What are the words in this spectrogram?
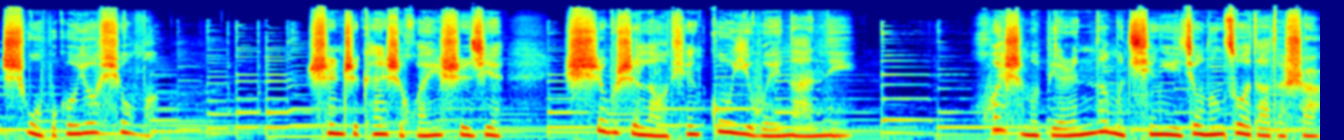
是我不够优秀吗？甚至开始怀疑世界，是不是老天故意为难你？为什么别人那么轻易就能做到的事儿，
